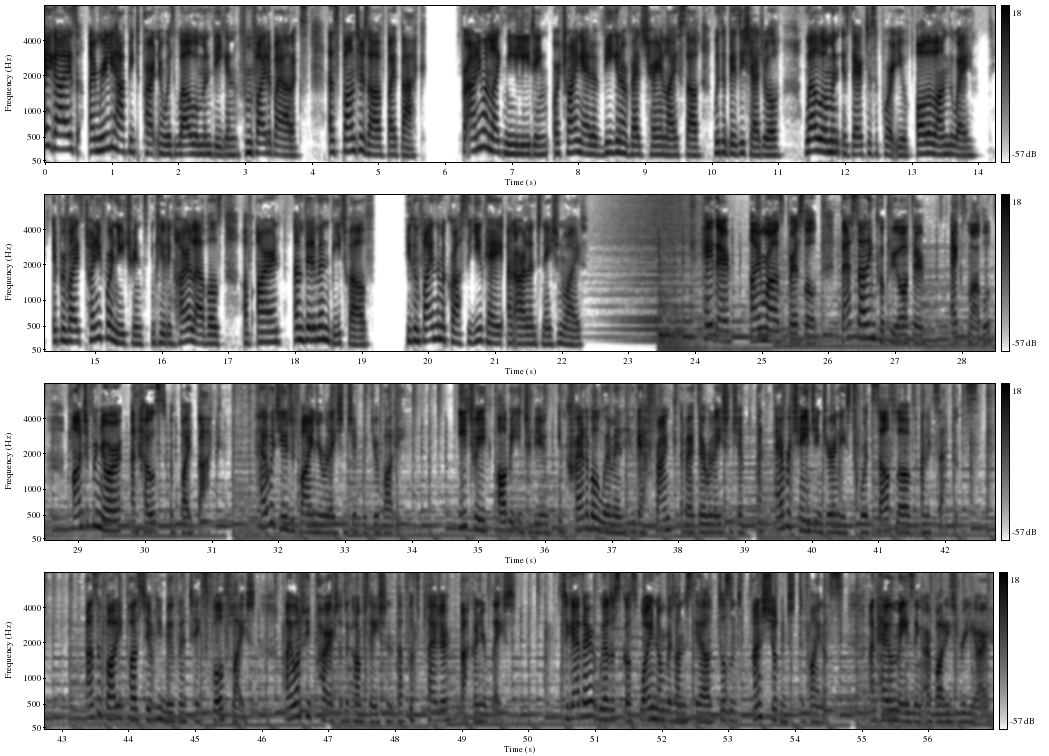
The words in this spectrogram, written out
Hey guys, I'm really happy to partner with Well Woman Vegan from Vitabiotics as sponsors of Bite Back. For anyone like me leading or trying out a vegan or vegetarian lifestyle with a busy schedule, Well Woman is there to support you all along the way. It provides 24 nutrients, including higher levels of iron and vitamin B12. You can find them across the UK and Ireland nationwide. Hey there, I'm Roz Purcell, best-selling cookery author, ex-model, entrepreneur, and host of Bite Back. How would you define your relationship with your body? Each week, I'll be interviewing incredible women who get frank about their relationship and ever changing journeys towards self love and acceptance. As the body positivity movement takes full flight, I want to be part of the conversation that puts pleasure back on your plate. Together, we'll discuss why numbers on a scale doesn't and shouldn't define us, and how amazing our bodies really are.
